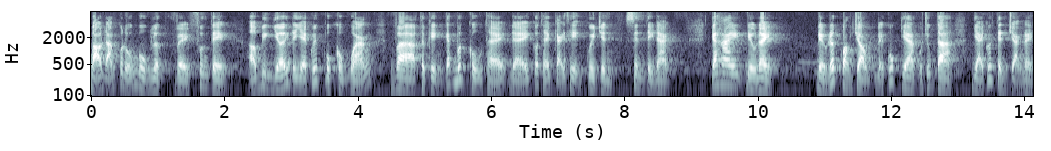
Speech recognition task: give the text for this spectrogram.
bảo đảm có đủ nguồn lực về phương tiện ở biên giới để giải quyết cuộc khủng hoảng và thực hiện các bước cụ thể để có thể cải thiện quy trình xin tị nạn. Cả hai điều này đều rất quan trọng để quốc gia của chúng ta giải quyết tình trạng này.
